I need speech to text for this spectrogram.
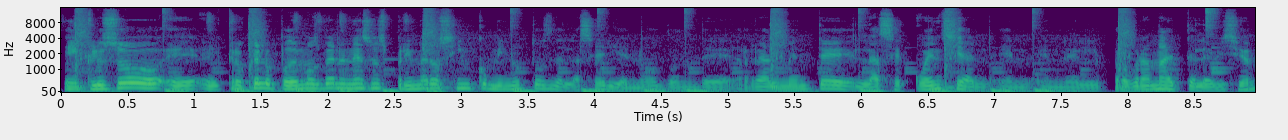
E incluso eh, eh, creo que lo podemos ver en esos primeros cinco minutos de la serie, ¿no? Donde realmente la secuencia en, el programa de televisión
